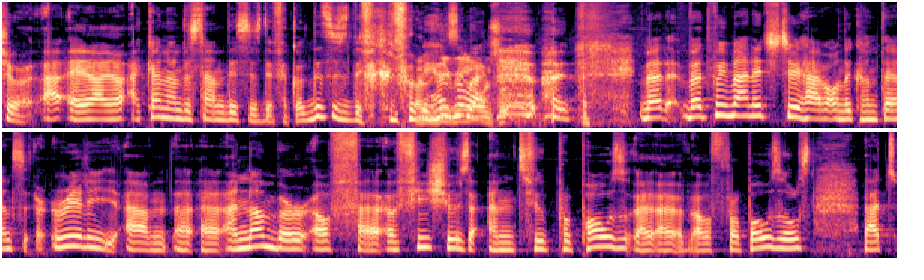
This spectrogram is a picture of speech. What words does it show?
sure. I, I, I can understand this is difficult. This is difficult for And me as well. also- but but we managed to have on the contents really um, a, a- a number of, uh, of issues and to propose uh, uh, of proposals that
